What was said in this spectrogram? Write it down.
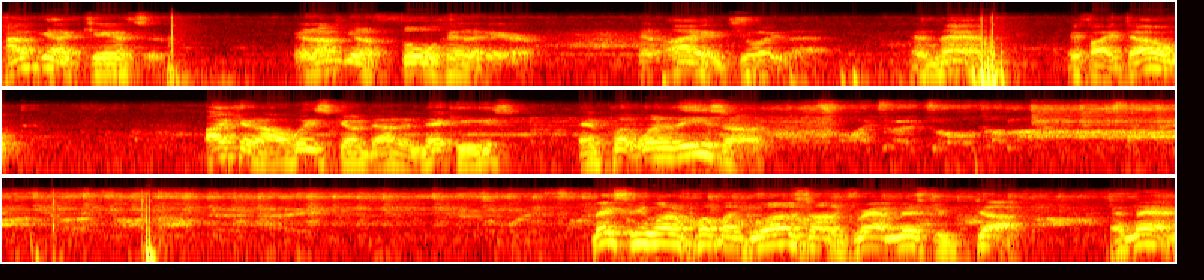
I've got cancer, and I've got a full head of hair, and I enjoy that. And then, if I don't, I can always go down to Nikki's and put one of these on. Makes me want to put my gloves on and grab Mr. Duck. And then,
